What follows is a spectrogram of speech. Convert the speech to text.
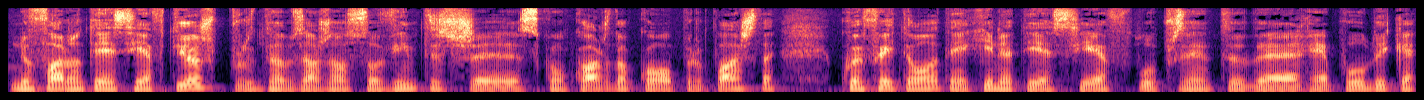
No Fórum TSF de hoje, perguntamos aos nossos ouvintes uh, se concordam com a proposta que foi feita ontem aqui na TSF pelo Presidente da República,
